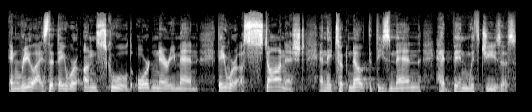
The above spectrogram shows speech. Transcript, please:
and realized that they were unschooled, ordinary men. They were astonished and they took note that these men had been with Jesus.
